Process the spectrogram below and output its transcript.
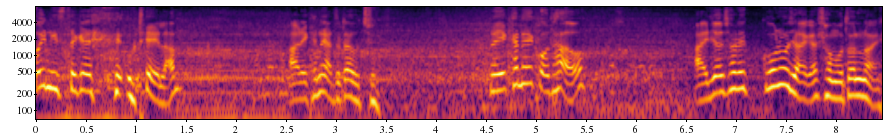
ওই নিচ থেকে উঠে এলাম, আর এখানে এতটা উঁচু। এখানে কোথাও আইজল শহরে কোনো জায়গা সমতল নয়।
